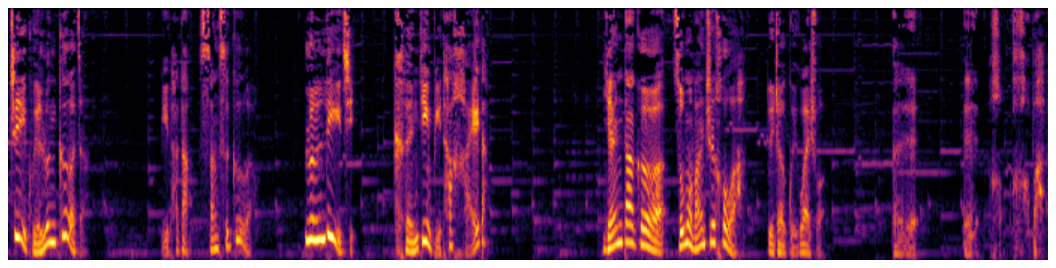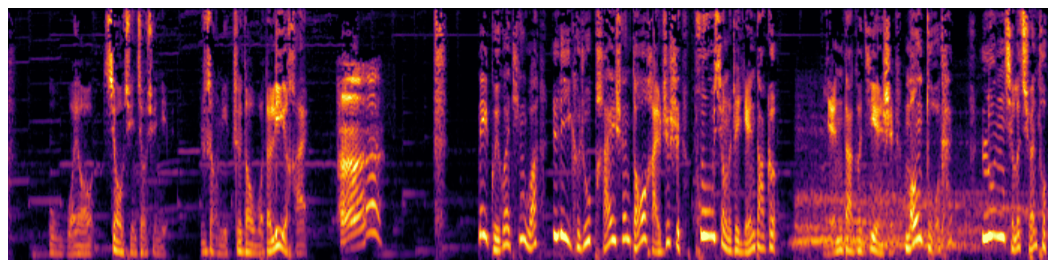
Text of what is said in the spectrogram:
这鬼论个子比他大三四个，论力气肯定比他还大。严大个琢磨完之后啊，对这鬼怪说：“呃，呃，好好吧，我要教训教训你。”让你知道我的厉害！那鬼怪听完，立刻如排山倒海之势扑向了这严大个。严大哥见势，忙躲开，抡起了拳头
